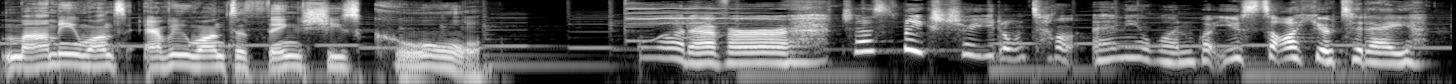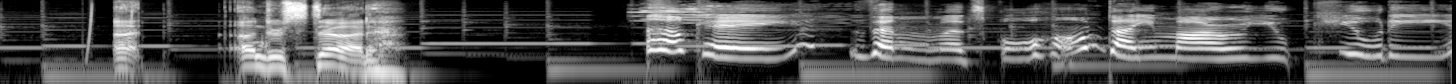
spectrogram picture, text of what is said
Mommy wants everyone to think she's cool. Whatever. Just make sure you don't tell anyone what you saw here today. Uh, understood. Okay, then let's go home, Daimaru, you cutie.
